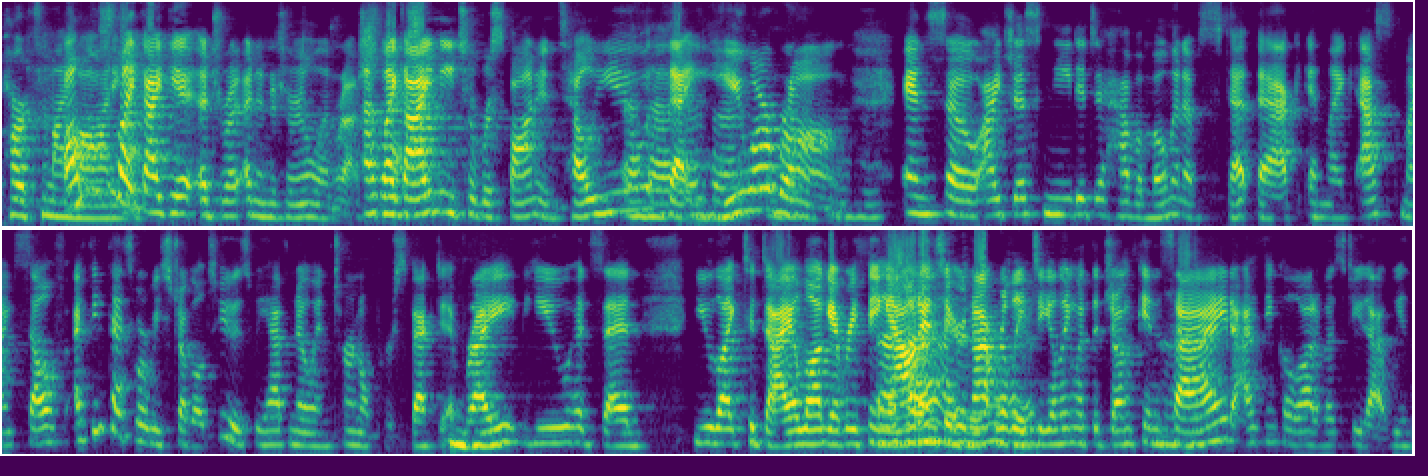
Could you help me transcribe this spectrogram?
parts of my Almost body. like I get adre- an adrenaline rush. Okay. Like I need to respond and tell you uh-huh, that uh-huh, you are uh-huh, wrong. Uh-huh. And so I just needed to have a moment of step back and like ask myself. I think that's where we struggle too is we have no internal perspective, mm-hmm. right? You had said you like to dialogue everything out and so you're not really dealing with the junk uh-huh. inside. I think a lot of us do that. We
